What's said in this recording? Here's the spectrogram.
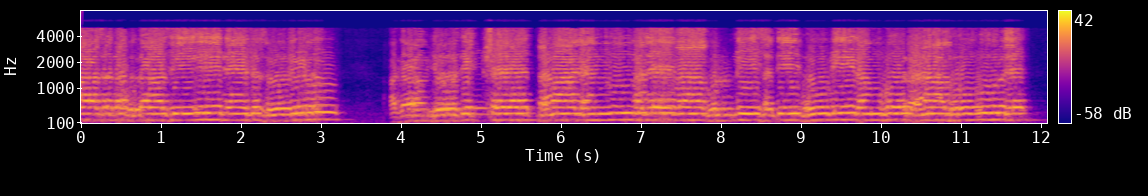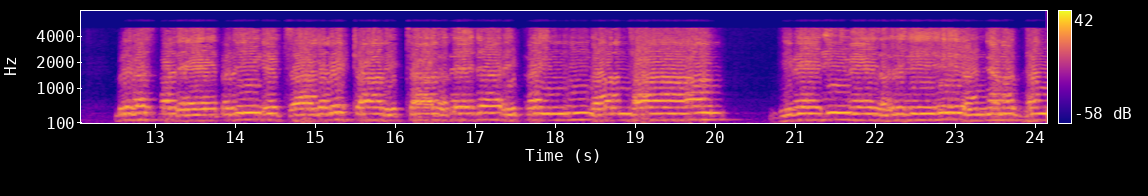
आसदुदासीनेषु सूर्युः। अगव्योतिक्षेत्रमागन्मदेवा भुर्वी सती भूमिरम्भूरणाभूत् बृहस्पते च विप्रैन्दवन्धाम् दिवे जीवे सदृशीरण्यमर्धम्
